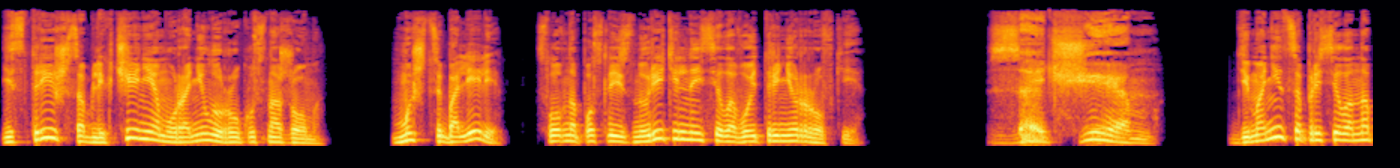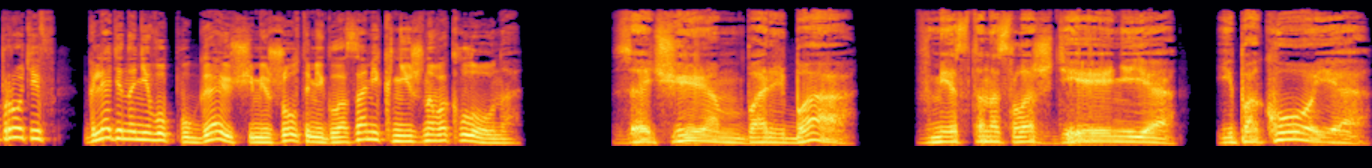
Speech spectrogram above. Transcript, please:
и Стриж с облегчением уронил руку с ножом. Мышцы болели, словно после изнурительной силовой тренировки. «Зачем?» Демоница присела напротив, глядя на него пугающими желтыми глазами книжного клоуна. «Зачем борьба вместо наслаждения и покоя.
